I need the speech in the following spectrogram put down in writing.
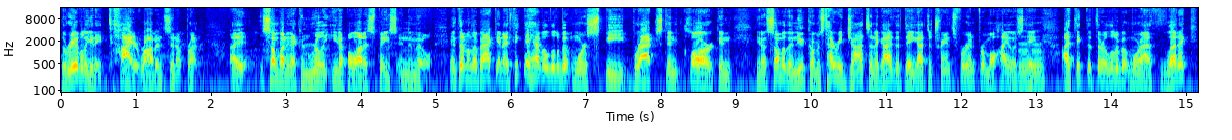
They're able to get a Ty Robinson up front. Uh, somebody that can really eat up a lot of space in the middle. And then on the back end, I think they have a little bit more speed. Braxton Clark and you know some of the newcomers, Tyreke Johnson, a guy that they got to transfer in from Ohio State. Mhm. I think that they're a little bit more athletic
